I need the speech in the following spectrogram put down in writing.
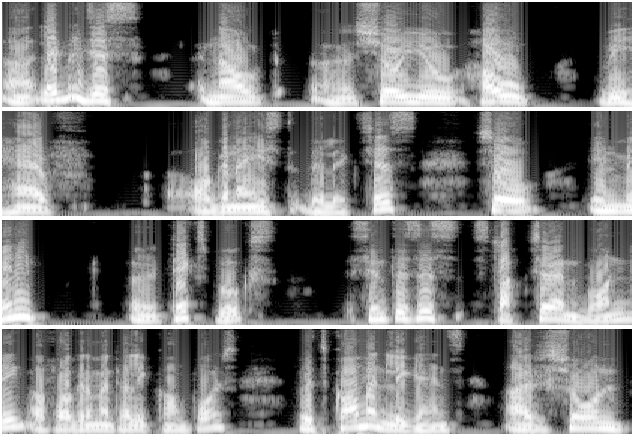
Uh, let me just now uh, show you how we have organized the lectures. So, in many uh, textbooks synthesis, structure and bonding of organometallic compounds with common ligands are shown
